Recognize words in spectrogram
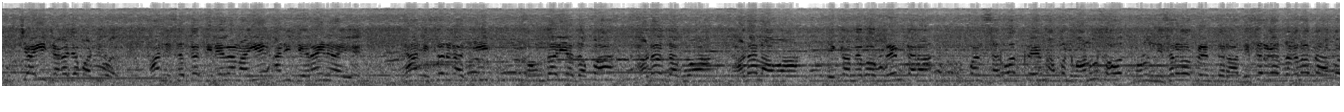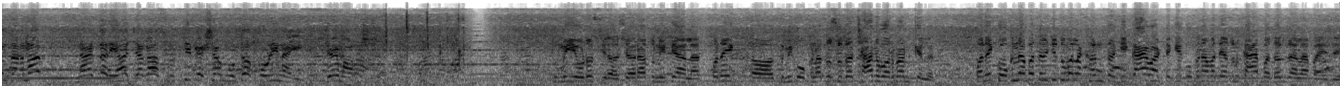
कुठच्याही जगाच्या पाठीवर हा निसर्ग दिलेला नाही आहे आणि देणारी नाही आहे ह्या निसर्गाची सौंदर्य जपा झाडं जगवा झाडं लावा एकामेकावर प्रेम करा. पण सर्वात प्रेम आपण माणूस आहोत म्हणून निसर्गावर प्रेम करा. निसर्ग जगला तर आपण जगणार नाहीतर ह्या जगात सृष्टीपेक्षा मोठं कोणी नाही. जय महाराष्ट्र. तुम्ही एवढं शहरातून इथे आलात पण एक तुम्ही कोकणाचं सुद्धा छान वर्णन केलं पण एक कोकणाबद्दलची तुम्हाला खंत की काय वाटतं की कोकणामध्ये अजून काय बदल झाला पाहिजे?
